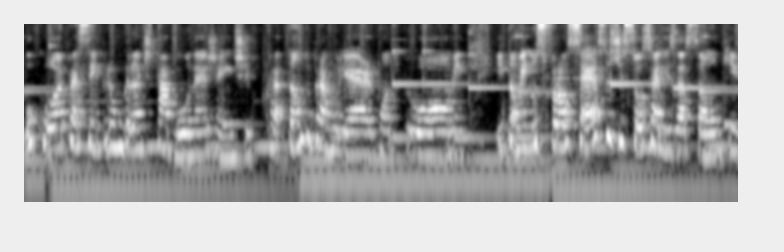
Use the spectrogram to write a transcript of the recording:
o corpo é sempre um grande tabu, né, gente? Pra, tanto para a mulher quanto para o homem. E também nos processos de socialização que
